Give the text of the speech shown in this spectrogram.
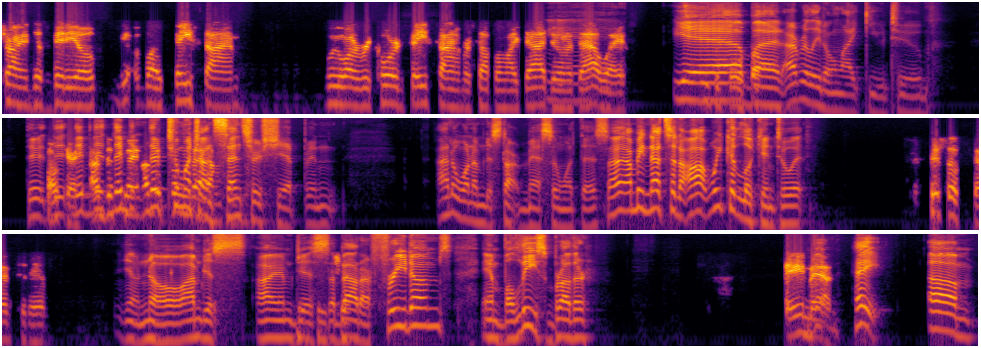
try and just video like FaceTime, we want to record FaceTime or something like that, doing it that way. Yeah, but I really don't like YouTube. They're okay. they, they, they, saying, they're too much on censorship, and I don't want them to start messing with this. I, I mean, that's an uh, we could look into it. They're so sensitive. You know, no, I'm just I am just about our freedoms and beliefs, brother. Amen. Hey, um,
